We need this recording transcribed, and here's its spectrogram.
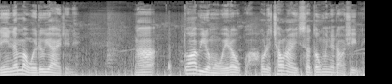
လင်းလက်မှတ်ဝယ်လို့ရရတယ်နေငါသွားပြီးတော့မဝယ်တော့ဘူးကွာဟုတ်တယ်6နာရီ73မိနစ်တောင်ရှိပြီ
